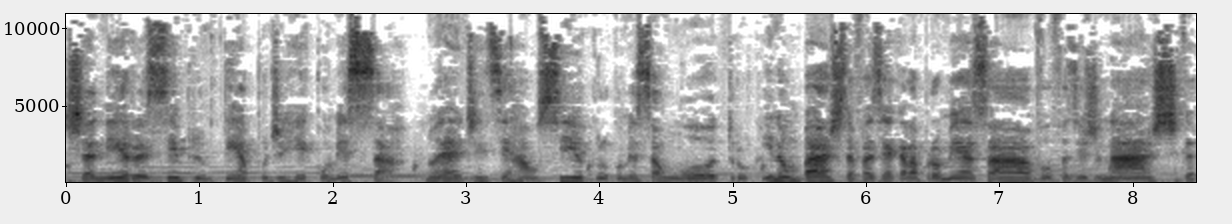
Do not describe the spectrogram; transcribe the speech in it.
Janeiro é sempre um tempo de recomeçar, não é? De encerrar um ciclo, começar um outro. E não basta fazer aquela promessa: ah, vou fazer ginástica,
